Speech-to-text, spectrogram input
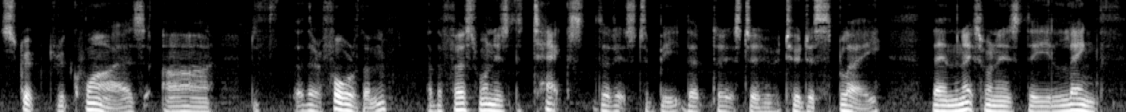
script requires are there are four of them. Uh, the first one is the text that it's to be that, that it's to to display. Then the next one is the length,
